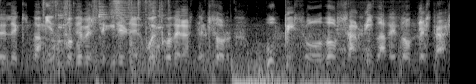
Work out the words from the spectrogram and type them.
Parte del equipamiento debe seguir en el hueco del ascensor. Un piso o dos arriba de donde estás.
